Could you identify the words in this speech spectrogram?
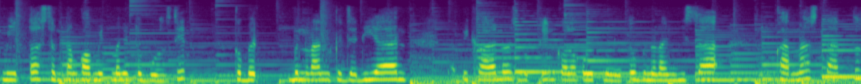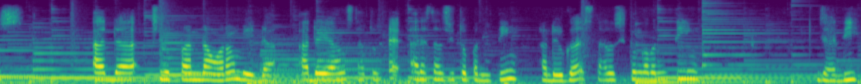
mitos tentang komitmen itu bullshit kebe- beneran kejadian. Tapi kalian harus buktiin kalau komitmen itu beneran bisa. Karena status ada sudut pandang orang beda. Ada yang status eh ada status itu penting ada juga status itu nggak penting. Jadi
